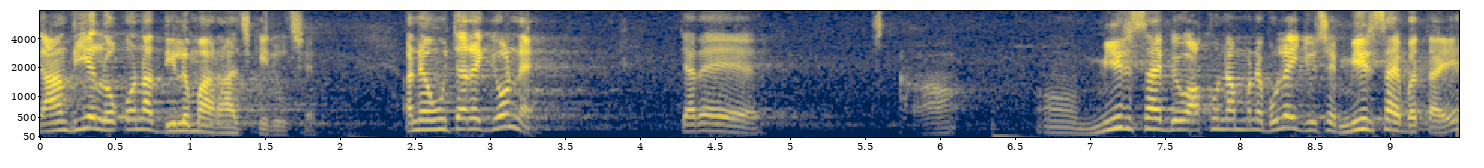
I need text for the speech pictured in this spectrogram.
ગાંધીએ લોકોના દિલમાં રાજ કર્યું છે. અને હું ત્યારે ગયો ને, ત્યારે મીર સાહેબ એવું આખું નામ મને ભૂલાઈ ગયું છે, મીર સાહેબ હતા એ.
